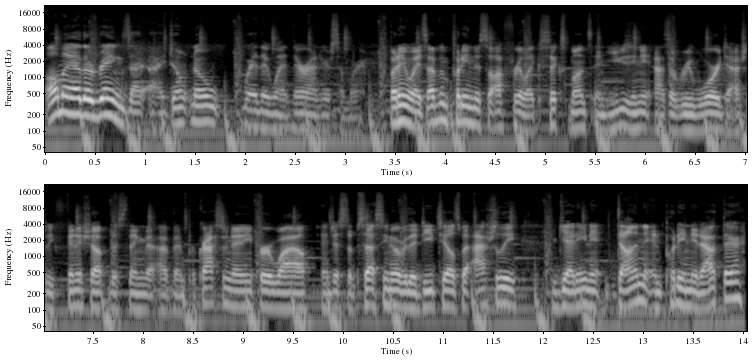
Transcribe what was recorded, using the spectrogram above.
all my other rings, I, I don't know where they went. They're around here somewhere. But anyways, I've been putting this off for like six months and using it as a reward to actually finish up this thing that I've been procrastinating for a while and just obsessing over the details, but actually getting it done and putting it out there.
